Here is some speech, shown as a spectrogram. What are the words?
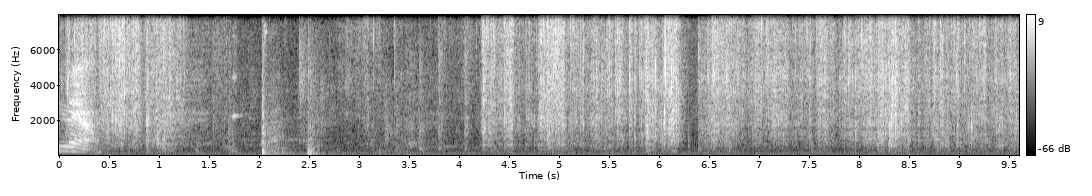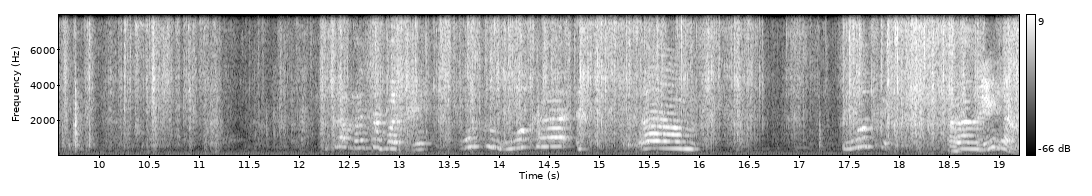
Now, Look at, um, look. I see him.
